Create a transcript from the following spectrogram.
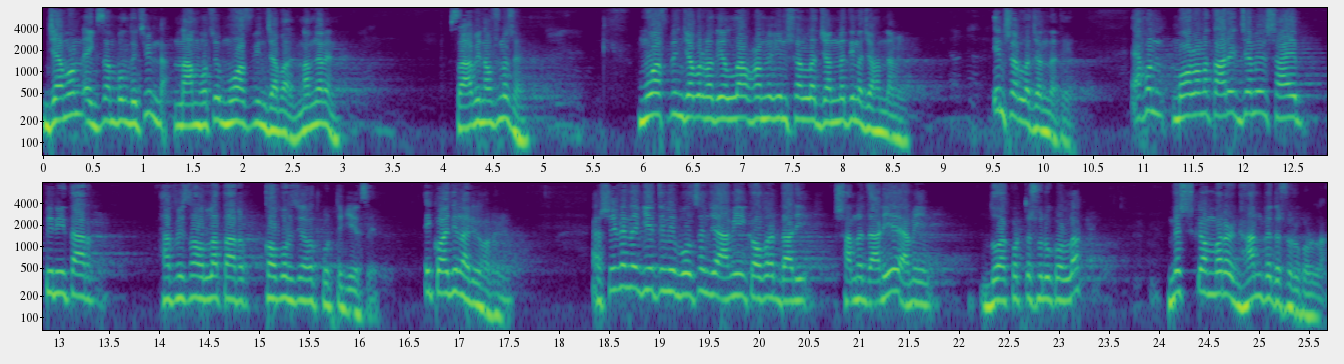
যেমন এক্সাম্পল দিচ্ছি নাম হচ্ছে মুয়াজ বিন জাবাল। নাম জানেন? সাহাবি নাম শুনেছেন? মুয়াজ বিন জাবাল রাদি আল্লাহ ইনশাল্লাহ জান্নাতি না জাহান্নামি? ইনশাল্লাহ জান্নাতি। এখন মৌলানা তারেক জামিল সাহেব, তিনি তার হাফিজাউল্লাহ তার কবর জিয়ারত করতে গিয়েছে। এই কয়দিন আগে ঘটনা। আর সেখানে গিয়ে তিনি বলছেন যে, আমি কবরের দাঁড়িয়ে সামনে দাঁড়িয়ে আমি দোয়া করতে শুরু করলাম। মেশকাম্বরের ঘান পেতে শুরু করলাম।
